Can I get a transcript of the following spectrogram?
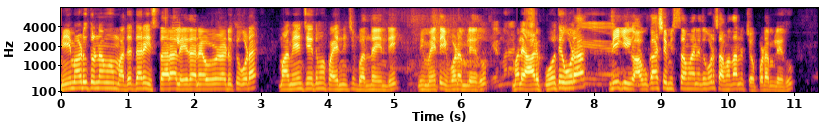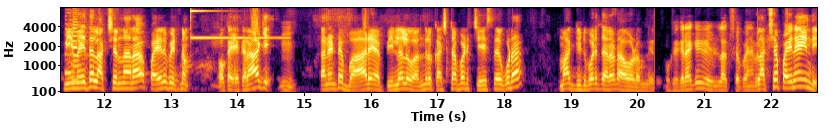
మేము అడుగుతున్నాము మద్దతు ధర ఇస్తారా లేదా అని అడుగుతూ కూడా మా మేం చేతమో పై నుంచి బంద్ అయింది. మేమైతే ఇవ్వడం లేదు. మళ్ళీ ఆడ పోతే కూడా మీకు అవకాశం ఇస్తామనేది కూడా సమాధానం చెప్పడం లేదు. మేమైతే లక్షన్నర పైన పెట్టినాం. ఒక ఎకరాకి. కానంటే భార్య పిల్లలు అందరూ కష్టపడి చేస్తే కూడా మాకు గిట్టుబడి ధర రావడం లేదు. ఒక ఎకరాకి లక్ష పైన లక్ష పైన అయింది.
